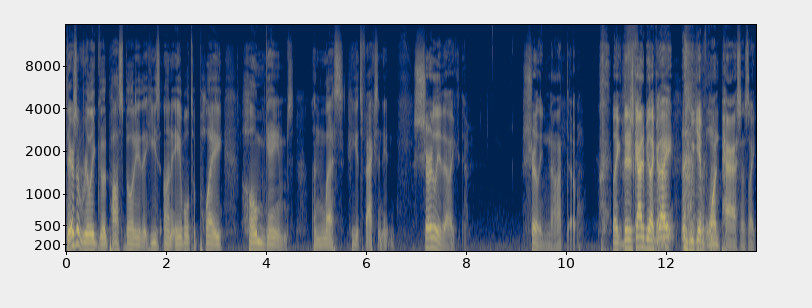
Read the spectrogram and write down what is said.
There's a really good possibility that he's unable to play home games unless he gets vaccinated. Surely that like surely not though. Like there's got to be like Right. a, we give one pass and it's like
